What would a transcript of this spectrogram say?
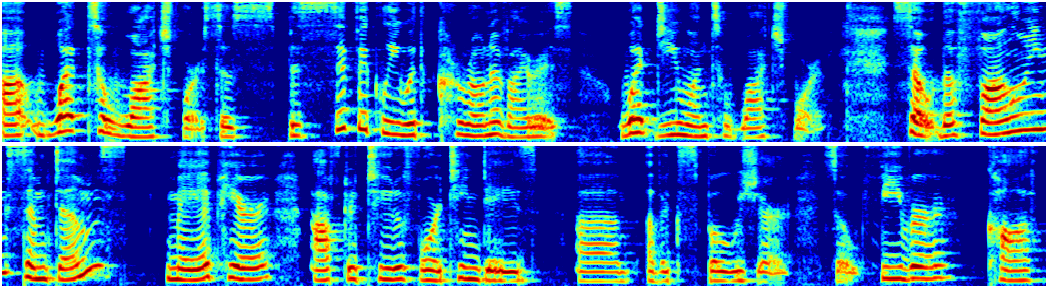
uh, what to watch for? So, specifically with coronavirus, what do you want to watch for? So, the following symptoms may appear after 2 to 14 days um, of exposure. So, fever, cough,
